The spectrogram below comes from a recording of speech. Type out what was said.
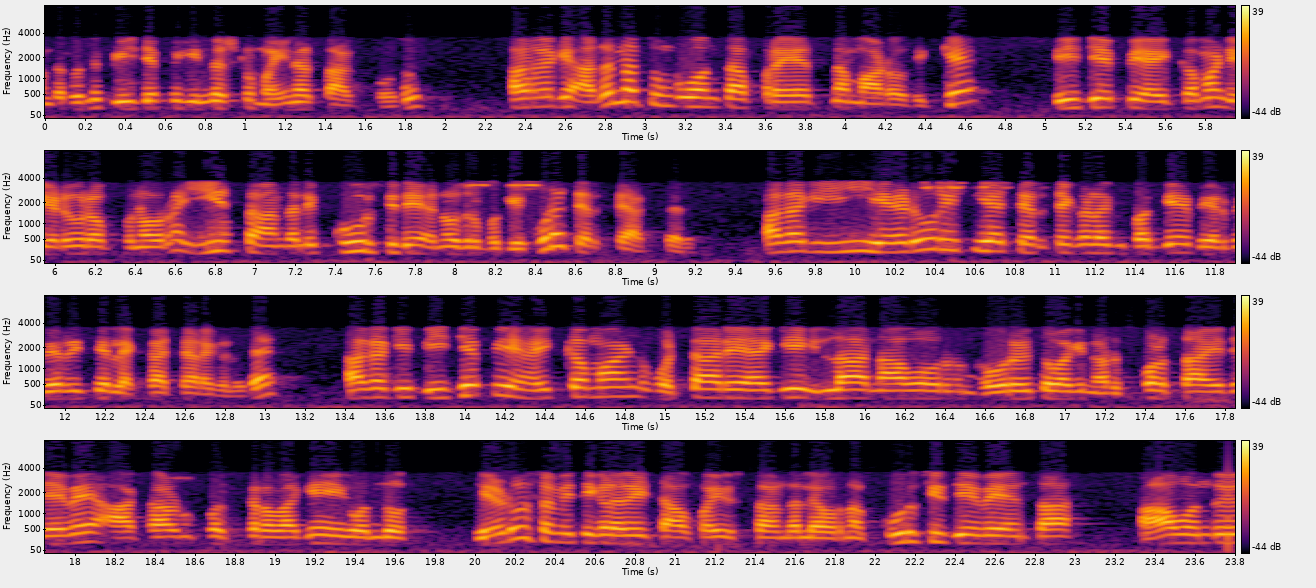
ಸಂದರ್ಭದಲ್ಲಿ ಬಿಜೆಪಿಗೆ ಇನ್ನಷ್ಟು ಮೈನಸ್ ಆಗ್ಬೋದು. ಹಾಗಾಗಿ ಅದನ್ನ ತುಂಬುವಂತ ಪ್ರಯತ್ನ ಮಾಡೋದಕ್ಕೆ ಬಿಜೆಪಿ ಹೈಕಮಾಂಡ್ ಯಡಿಯೂರಪ್ಪನವ್ರನ್ನ ಈ ಸ್ಥಾನದಲ್ಲಿ ಕೂರಿಸಿದೆ ಅನ್ನೋದ್ರ ಬಗ್ಗೆ ಕೂಡ ಚರ್ಚೆ ಆಗ್ತದೆ ಹಾಗಾಗಿ ಈ ಎರಡೂ ರೀತಿಯ ಚರ್ಚೆಗಳ ಬಗ್ಗೆ ಬೇರೆ ಬೇರೆ ರೀತಿಯ ಲೆಕ್ಕಾಚಾರಗಳಿದೆ. ಹಾಗಾಗಿ ಬಿಜೆಪಿ ಹೈಕಮಾಂಡ್ ಒಟ್ಟಾರೆಯಾಗಿ ಇಲ್ಲ, ನಾವು ಅವರನ್ನು ಗೌರವಿತವಾಗಿ ನಡೆಸ್ಕೊಳ್ತಾ ಇದ್ದೇವೆ. ಆ ಕಾರಣಕ್ಕೋಸ್ಕರವಾಗಿ ಈ ಒಂದು ಎರಡೂ ಸಮಿತಿಗಳಲ್ಲಿ ಟಾಪ್ ಫೈವ್ ಸ್ಥಾನದಲ್ಲಿ ಅವ್ರನ್ನ ಕೂರಿಸಿದ್ದೇವೆ ಅಂತ ಆ ಒಂದು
